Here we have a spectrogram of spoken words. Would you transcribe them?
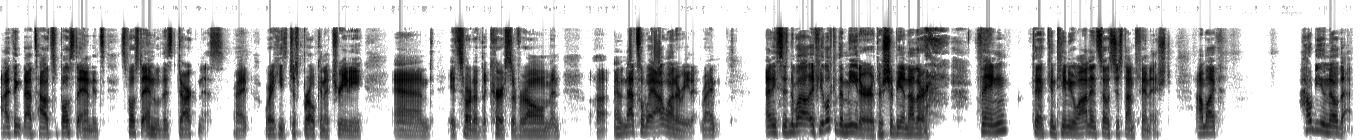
I think that's how it's supposed to end. It's supposed to end with this darkness, right? Where he's just broken a treaty and it's sort of the curse of Rome. And, uh, and that's the way I want to read it, right? And he says, well, if you look at the meter, there should be another thing to continue on. And so it's just unfinished. I'm like, how do you know that?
